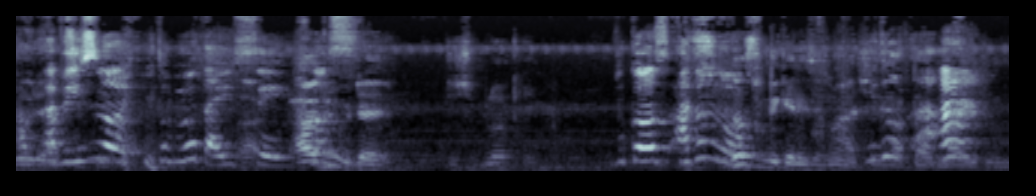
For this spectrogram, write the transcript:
What do you I mean, to it's say? not. Toby, what are you saying? I'll Because- agree with them. You should block him. Because I don't It know. doesn't make any sense when I You don't- after ah, married woman.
